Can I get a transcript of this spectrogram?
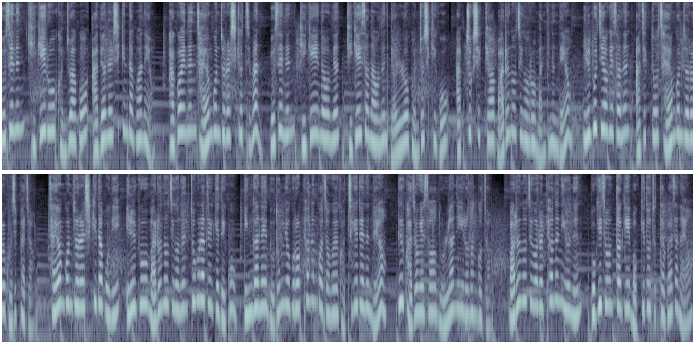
요새는 기계로 건조하고 아변을 시킨다고 하네요. 과거에는 자연 건조를 시켰지만 요새는 기계에 넣으면 기계에서 나오는 열로 건조시키고 압축시켜 마른 오징어로 만드는데요. 일부 지역에서는 아직도 자연 건조를 고집하죠. 자연 건조를 시키다 보니 일부 마른 오징어는 쪼그라들게 되고 인간의 노동력으로 펴는 과정을 거치게 되는데요. 그 과정에서 논란이 일어난 거죠. 마른 오징어를 펴는 이유는 보기 좋은 떡이 먹기도 좋다고 하잖아요.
